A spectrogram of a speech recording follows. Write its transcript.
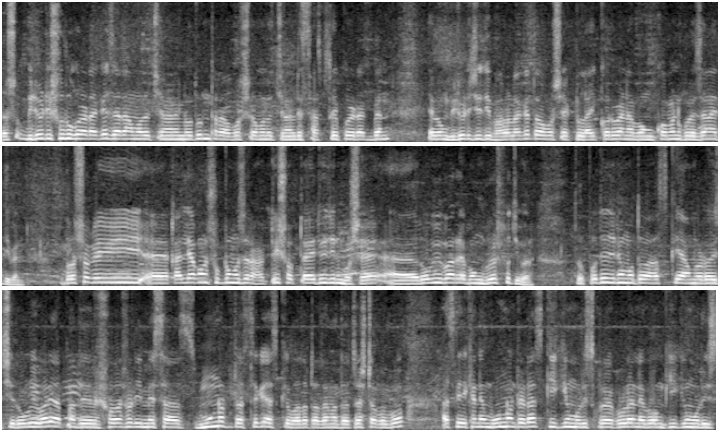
দর্শক, ভিডিওটি শুরু করার আগে যারা আমাদের চ্যানেলে নতুন, তারা অবশ্যই আমাদের চ্যানেলটি সাবস্ক্রাইব করে রাখবেন এবং ভিডিওটি যদি ভালো লাগে তো অবশ্যই একটা লাইক করবেন এবং কমেন্ট করে জানিয়ে দিবেন। দর্শক, এই কালিয়াগঞ্জ শুক্র মরিচের হাটটি, সপ্তাহে দুই দিন বসে রবিবার এবং বৃহস্পতিবার। তো প্রতিদিনের মতো আজকে আমরা রয়েছি রবিবারে। আপনাদের সরাসরি মেসাজ মুন্না টেটাস থেকে আজকে বাজারটা জানা দেওয়ার চেষ্টা করব। আজকে এখানে মুন্না টেটাস কী কী মরিচ ক্রয় করলেন এবং কী কী মরিচ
